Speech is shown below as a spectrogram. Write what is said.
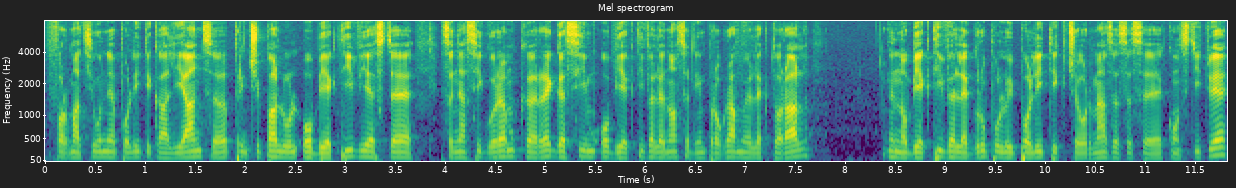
formațiune politică alianță, principalul obiectiv este să ne asigurăm că regăsim obiectivele noastre din programul electoral, în obiectivele grupului politic ce urmează să se constituie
